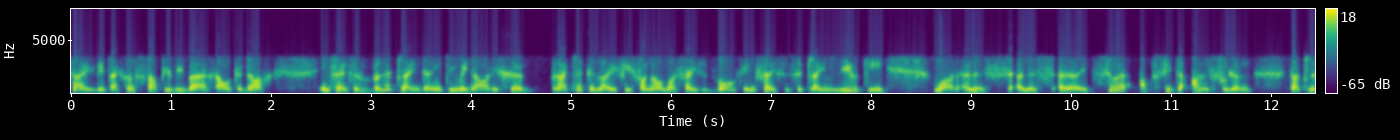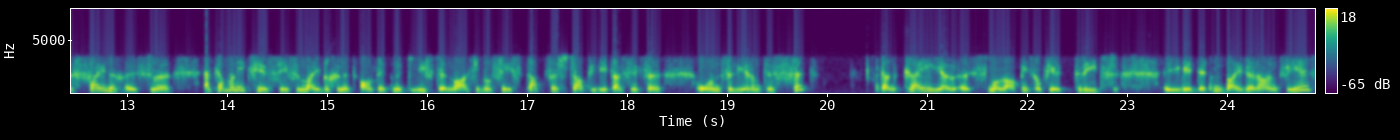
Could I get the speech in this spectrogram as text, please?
sy, weet ek gaan stap hier die berg elke dag en sy 'n wille klein dingetjie met daardie gebreklike lyfie van haar, maar sy is wild en sy is so 'n klein leeuetjie, maar hulle is hulle is uh, het so absolute aanvoeling dat hulle veilig is. So ek kan maar net vir jou sê vir my begin dit altyd met liefde, maar as jy wil sê stap vir stap, jy weet as jy vir hond verleer om te sit dan kry jy jou 'n uh, small lappies op jou treats. Uh, jy weet dit moet byderhand wees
